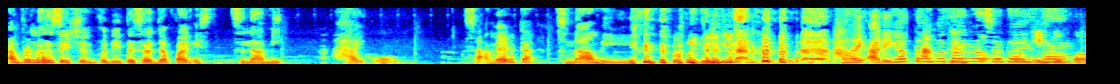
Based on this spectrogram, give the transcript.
ang pronunciation po dito sa Japan is tsunami. Hi. Sa Amerika, tsunami. Hi, arigatou gozaimasu, Thank you po.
